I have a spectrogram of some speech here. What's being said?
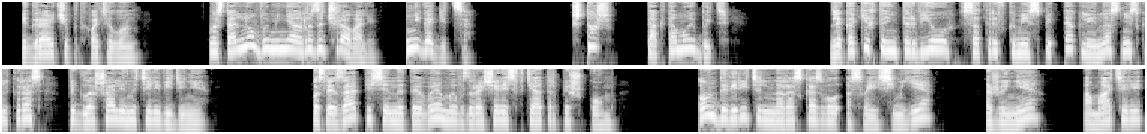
— играючи подхватил он. «В остальном вы меня разочаровали. Не годится». «Что ж, так тому и быть». Для каких-то интервью с отрывками из спектаклей нас несколько раз приглашали на телевидение. После записи на ТВ мы возвращались в театр пешком. Он доверительно рассказывал о своей семье, о жене, о матери,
